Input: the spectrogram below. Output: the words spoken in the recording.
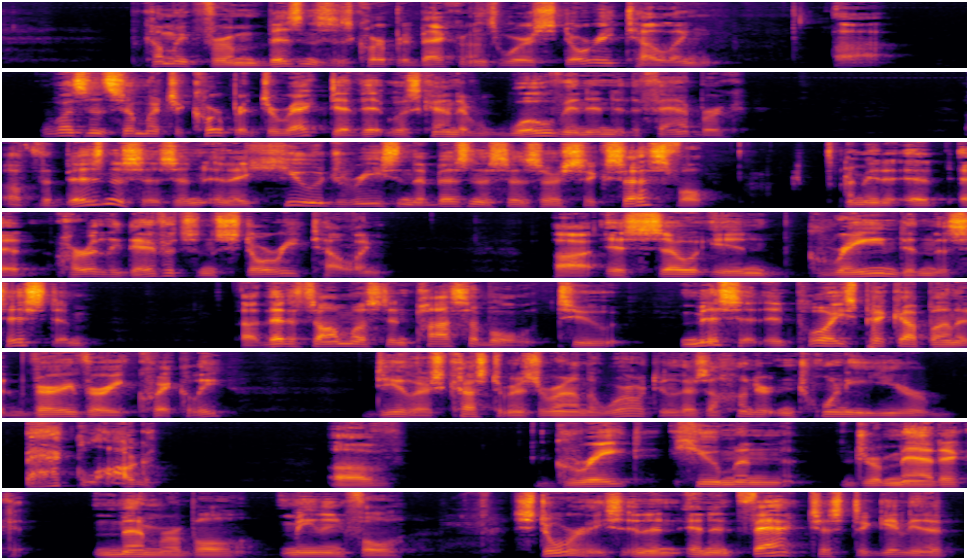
coming from businesses, corporate backgrounds, where storytelling uh, wasn't so much a corporate directive; it was kind of woven into the fabric of the businesses, and, and a huge reason the businesses are successful. I mean, at, at Harley Davidson, storytelling uh, is so ingrained in the system uh, that it's almost impossible to miss it. Employees pick up on it very, very quickly. Dealers, customers around the world, you know, there's a 120 year backlog of great human, dramatic, memorable, meaningful stories. And in, and in fact, just to give you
